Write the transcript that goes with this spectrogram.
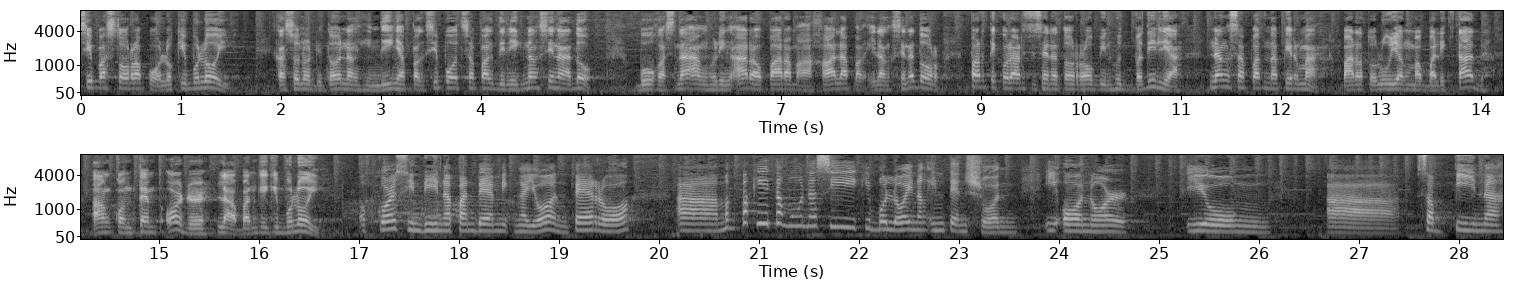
si Pastor Apollo Kibuloy. Kasunod ito ng hindi niya pagsipot sa pagdinig ng Senado. Bukas na ang huling araw para makakalap ang ilang senador, partikular si Senator Robin Hood Padilla, ng sapat na pirma para tuluyang mabaliktad ang contempt order laban kay Kibuloy. Of course, hindi na pandemic ngayon, pero ah, magpakita muna si Kiboloy ng intensyon i-honor yung ah, sabpina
